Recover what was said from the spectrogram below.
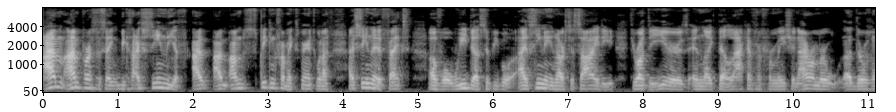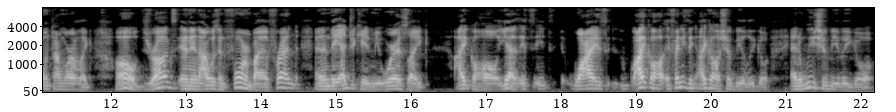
I'm I'm personally saying because I've seen the I I'm I'm speaking from experience when I I've seen the effects of what weed does to people. I've seen it in our society throughout the years and like the lack of information. I remember uh, there was one time where I was like, "Oh, drugs," and then I was informed by a friend, and then they educated me. Whereas like alcohol, yeah, it's it's why is alcohol? If anything, alcohol should be illegal, and weed should be legal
